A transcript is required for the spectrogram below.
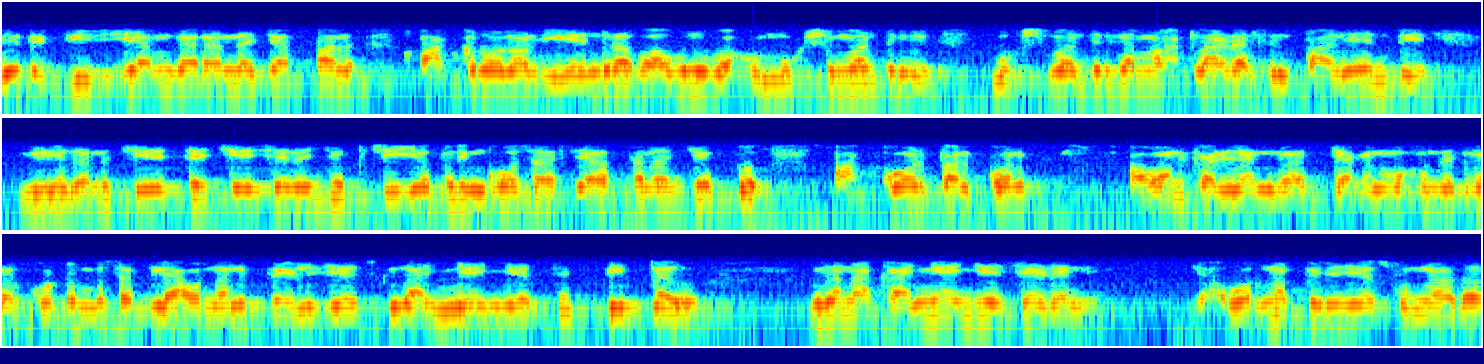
లేదా విజయం గారు అన్నా చెప్పాలి పక్కన ఉన్న ఏంద్ర బాబు నువ్వు ఒక ముఖ్యమంత్రి ముఖ్యమంత్రిగా మాట్లాడాల్సిన పని ఏంటి? ఏదైనా చేస్తే చేశానని చెప్పు చెయ్యప్పుడు ఇంకోసారి చేస్తానని చెప్పు. పక్కోడి పని పవన్ కళ్యాణ్ గారు జగన్మోహన్ రెడ్డి గారు కుటుంబ సభ్యులు ఎవరినైనా పెళ్ళి చేసుకుని అన్యాయం చేస్తే తిట్టు ఇంకా నాకు అన్యాయం చేశాడని. ఎవరినో పెళ్ళి చేసుకున్నారో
